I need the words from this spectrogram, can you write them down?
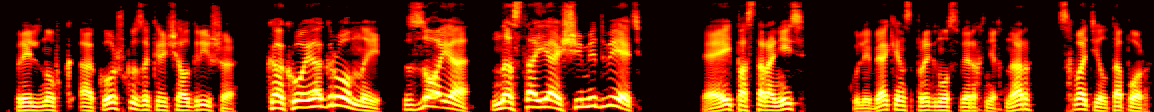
— прильнув к окошку, закричал Гриша. «Какой огромный! Зоя! Настоящий медведь!» «Эй, посторонись!» Кулебякин спрыгнул с верхних нар, схватил топор.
